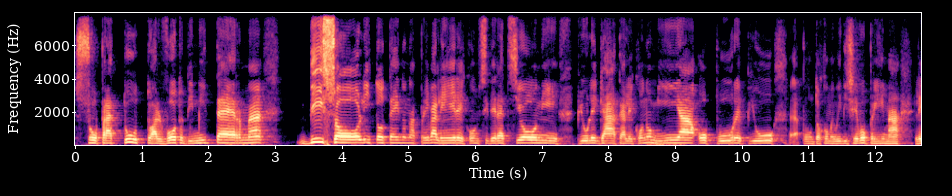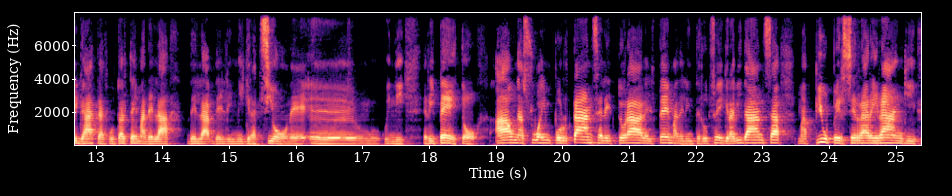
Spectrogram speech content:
soprattutto al voto di midterm di solito tendono a prevalere considerazioni più legate all'economia oppure più, appunto, come vi dicevo prima, legate appunto al tema della, della, dell'immigrazione. Eh, quindi, ripeto, ha una sua importanza elettorale il tema dell'interruzione di gravidanza, ma più per serrare i ranghi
